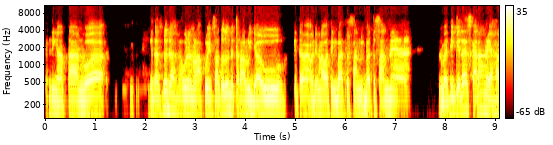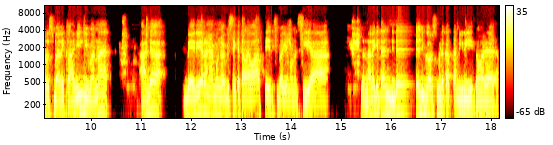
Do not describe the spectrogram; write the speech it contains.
peringatan bahwa kita tuh udah udah ngelakuin satu tuh udah terlalu jauh. Kita udah ngelewatin batasan batasannya. Berarti kita sekarang ya harus balik lagi gimana ada barrier yang emang nggak bisa kita lewatin sebagai manusia. Dan tadi kita, kita juga harus mendekatkan diri kepada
